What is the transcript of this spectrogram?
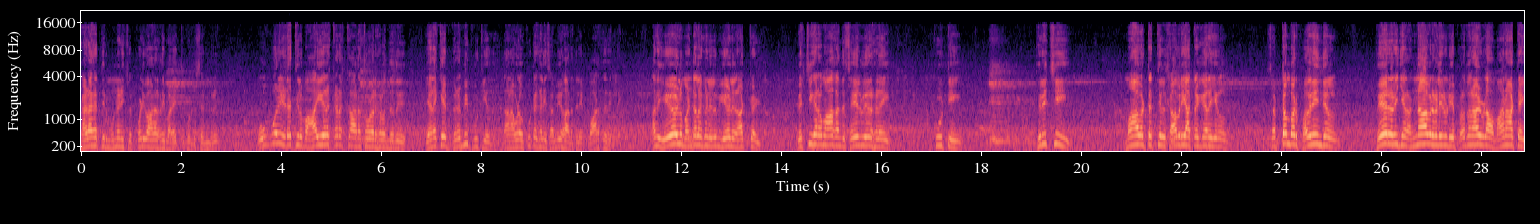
கழகத்தின் முன்னணி சொற்பொழிவாளர்களையும் அழைத்து கொண்டு சென்று ஒவ்வொரு இடத்திலும் ஆயிரக்கணக்கான தோழர்கள் வந்தது எனக்கே பிரமிப்பூட்டியது நான் அவ்வளவு கூட்டங்களை சமீப காலத்திலே பார்த்ததில்லை. அந்த ஏழு மண்டலங்களிலும் ஏழு நாட்கள் வெற்றிகரமாக அந்த செயல் வீரர்களை கூட்டி திருச்சி மாவட்டத்தில் காவிரியாற்றங்கரையில் செப்டம்பர் பதினைந்தில் பேரறிஞர் அண்ணாவர்களினுடைய பிறந்தநாள் விழா மாநாட்டை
